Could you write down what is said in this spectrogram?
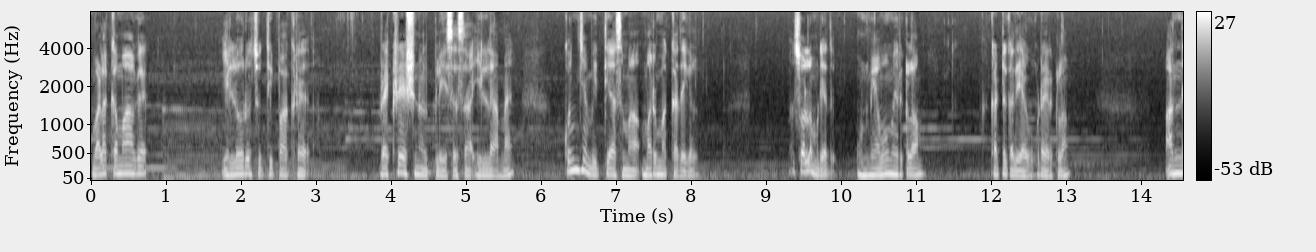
வழக்கமாக எல்லோரும் சுற்றி பார்க்குற ரெக்ரேஷனல் பிளேசஸாக இல்லாமல் கொஞ்சம் வித்தியாசமாக மர்ம கதைகள் சொல்ல முடியாது. உண்மையாகவும் இருக்கலாம். கட்டுக்கதையாக கூட இருக்கலாம். அந்த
